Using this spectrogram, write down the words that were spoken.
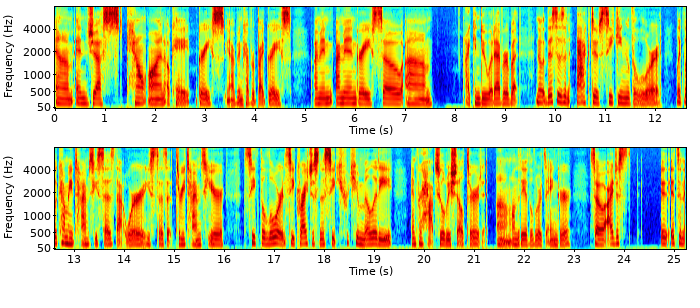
um, and just count on okay grace you know, i've been covered by grace. I'm in i'm in grace so um, i can do whatever. But no this is an active seeking of the lord. Like look how many times he says that word. He says it three times here. Seek the lord seek righteousness seek humility and perhaps you'll be sheltered um, on the day of the lord's anger. So i just it, it's an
